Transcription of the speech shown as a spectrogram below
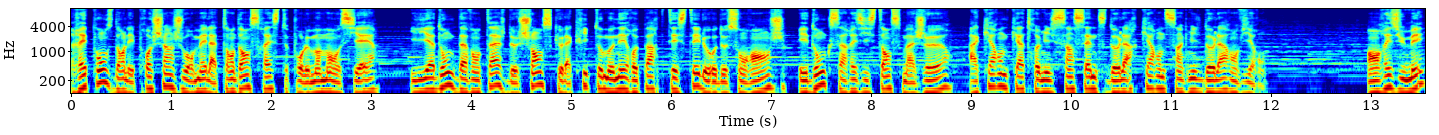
Réponse dans les prochains jours mais la tendance reste pour le moment haussière, il y a donc davantage de chances que la crypto-monnaie reparte tester le haut de son range, et donc sa résistance majeure, à 44 500 dollars 45 000 dollars environ. En résumé,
